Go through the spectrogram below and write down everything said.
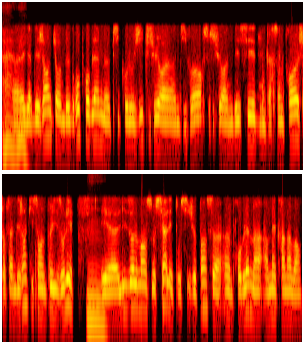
Ah euh, il y a des gens qui ont de gros problèmes psychologiques sur un divorce, sur un décès d'une personne proche. Enfin, des gens qui sont un peu isolés. Mmh. Et euh, l'isolement social est aussi, je pense, un problème à, à mettre en avant.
